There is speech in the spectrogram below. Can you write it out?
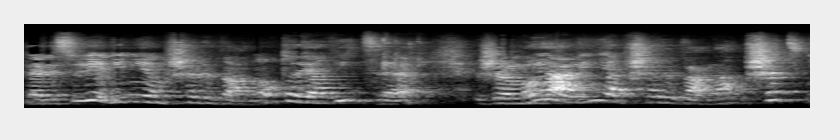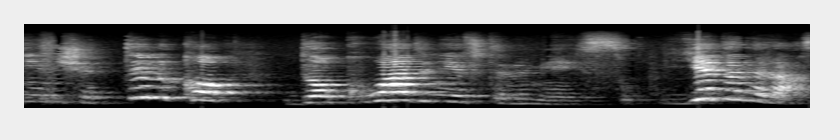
narysuję linię przerywaną, to ja widzę, że moja linia przerywana przetnie mi się tylko dokładnie w tym miejscu. Jeden raz.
